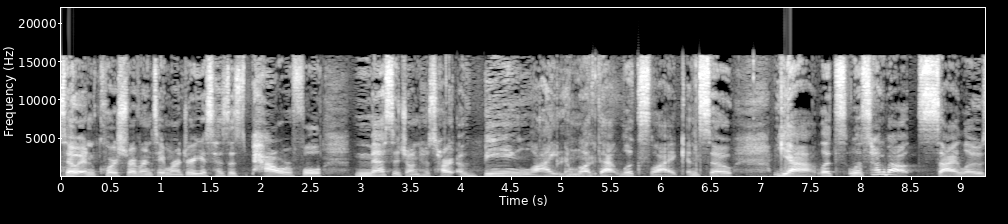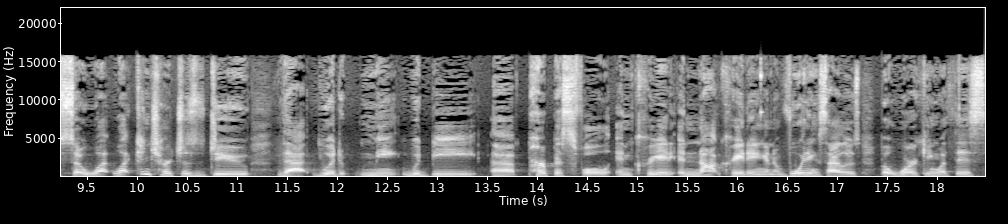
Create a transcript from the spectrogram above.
So and of course reverend sam rodriguez has this powerful message on his heart of being light Being and light. what that looks like. And so yeah let's let's talk about silos. So what what can churches do that would meet would be uh, purposeful in creating and not creating and avoiding silos but working with this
